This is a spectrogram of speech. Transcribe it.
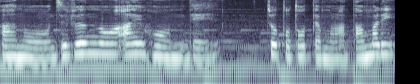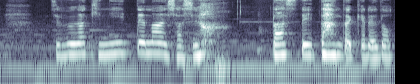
あの自分の iPhone でちょっと撮ってもらったあんまり自分が気に入ってない写真を 出していたんだけれど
